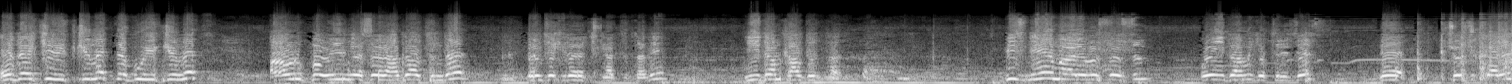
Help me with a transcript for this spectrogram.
evvelki hükümet ve bu hükümet Avrupa Uyum Yasaları adı altında öncekileri çıkarttı tabi idam kaldırdılar. Biz neye mal olursa olsun o idamı getireceğiz ve çocukların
